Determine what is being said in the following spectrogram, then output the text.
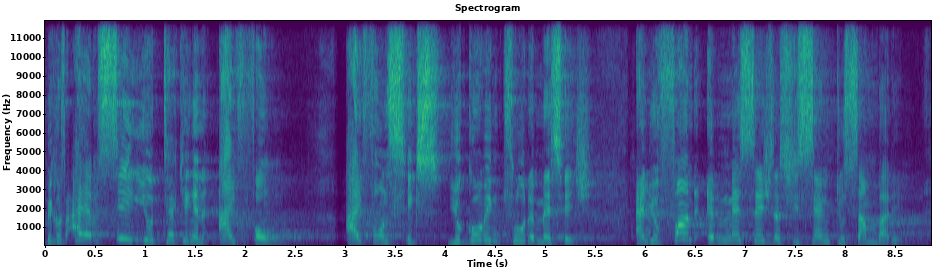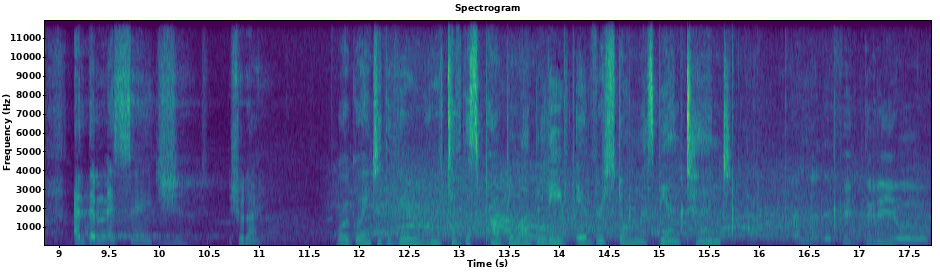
Because I am seeing you taking an iPhone, iPhone 6. You're going through the message and you found a message that she sent to somebody. And the message, should I? We're going to the very root of this problem. I believe every stone must be unturned. Under the fig tree, oh.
